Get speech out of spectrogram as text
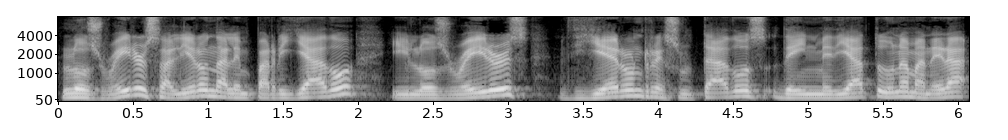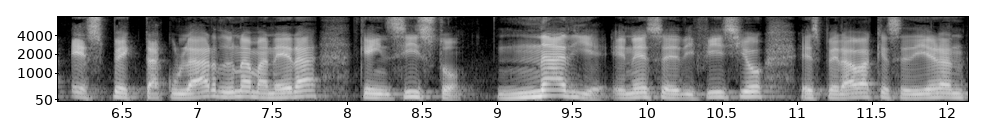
los Raiders salieron al emparrillado y los Raiders dieron resultados de inmediato de una manera espectacular, de una manera que, insisto, Nadie en ese edificio esperaba que se dieran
